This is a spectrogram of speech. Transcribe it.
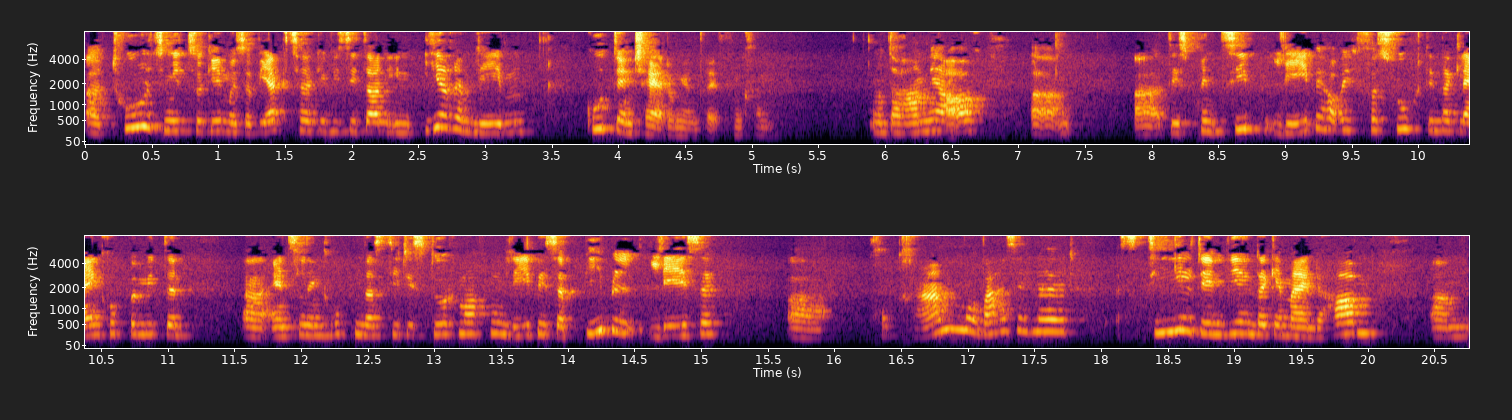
äh, Tools mitzugeben, also Werkzeuge, wie sie dann in ihrem Leben gute Entscheidungen treffen können. Und da haben wir auch äh, äh, das Prinzip Lebe, habe ich versucht in der Kleingruppe mit den äh, einzelnen Gruppen, dass die das durchmachen. Lebe ist ein Bibellese. Programm, weiß ich nicht, Stil, den wir in der Gemeinde haben. Ähm,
